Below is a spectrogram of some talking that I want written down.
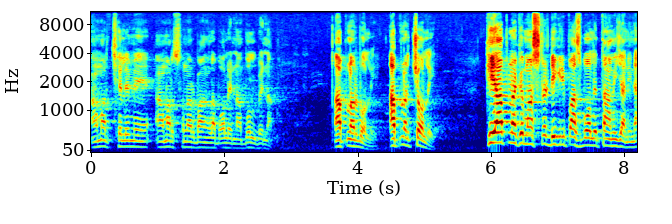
আমার ছেলে মেয়ে আমার সোনার বাংলা বলে না, বলবে না। আপনার বলে, আপনার চলে। কে আপনাকে মাস্টার ডিগ্রি পাস বলে তা আমি জানি না,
